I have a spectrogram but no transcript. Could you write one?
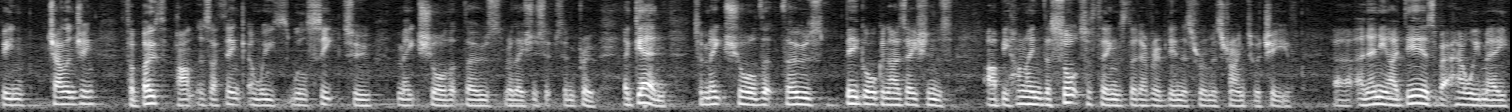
been challenging for both partners, I think, and we will seek to make sure that those relationships improve. Again, to make sure that those big organizations are behind the sorts of things that everybody in this room is trying to achieve. Uh, and any ideas about how we may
